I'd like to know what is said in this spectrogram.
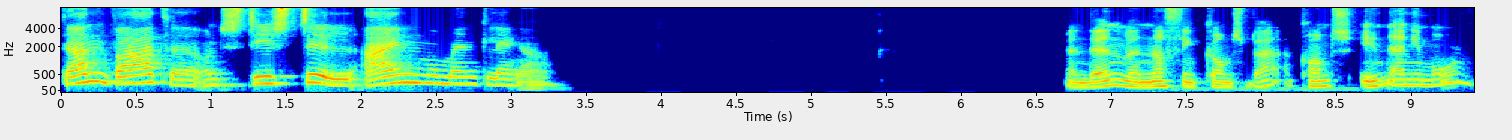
dann warte und steh still einen Moment länger. And then when nothing comes back comes in anymore,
